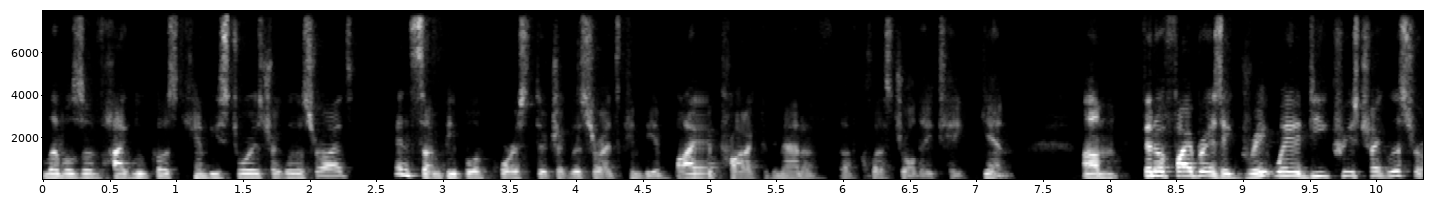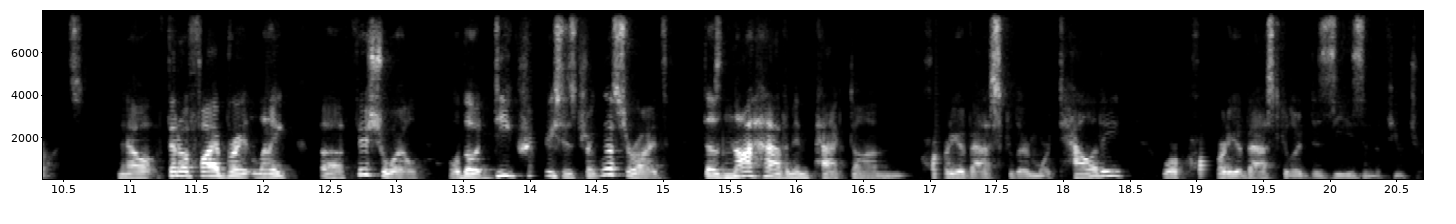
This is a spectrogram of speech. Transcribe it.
levels of high glucose can be stored as triglycerides. And some people, of course, their triglycerides can be a byproduct of the amount of, of cholesterol they take in. Um, fenofibrate is a great way to decrease triglycerides. Now, fenofibrate, like uh, fish oil, although it decreases triglycerides, does not have an impact on cardiovascular mortality or cardiovascular disease in the future.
